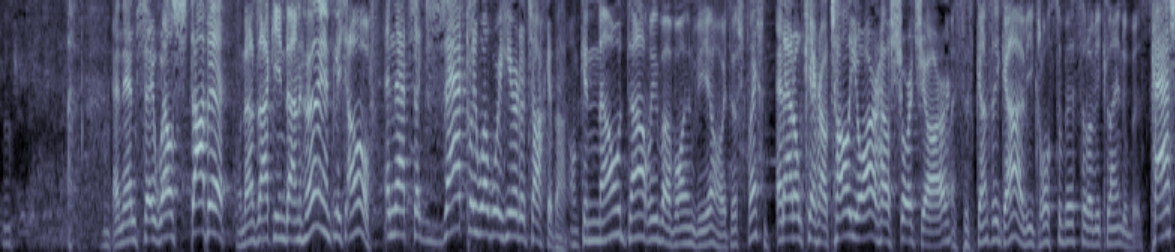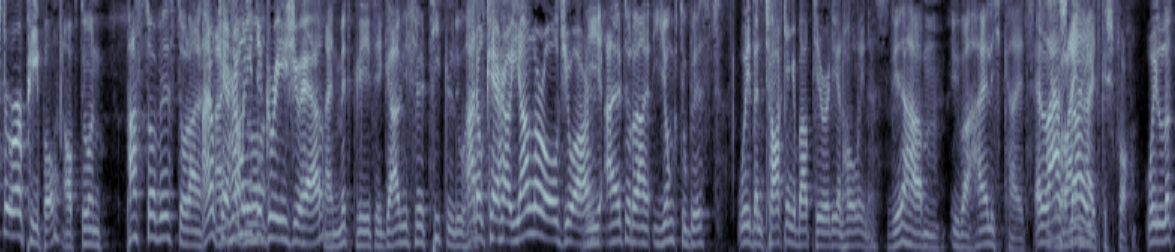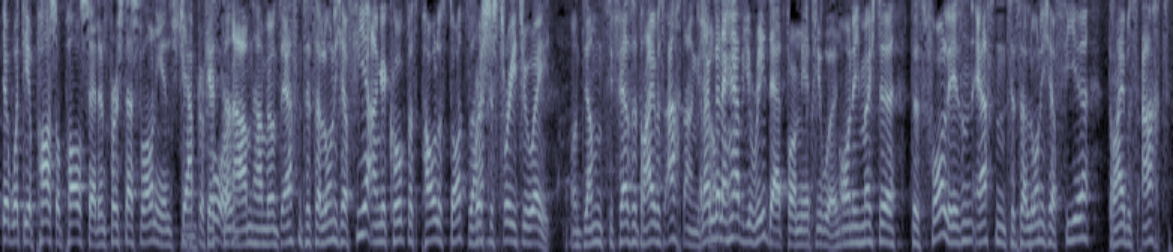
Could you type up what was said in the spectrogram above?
And then say, Well, stop it. Und dann sag ihnen, dann hör endlich auf. And that's exactly what we're here to talk about. Und genau darüber wollen wir heute sprechen. And I don't care how tall you are, how short you are, Es ist ganz egal, wie groß du bist oder wie klein du bist. pastor or people. Ob du ein Pastor bist oder I don't care how many degrees you have. ein Mitglied, egal wie viel Titel du I don't hast, care how young or old you are. wie alt oder jung du bist. We've been talking about purity and holiness. Wir haben über Heiligkeit und Reinheit gesprochen. We looked at what the apostle Paul said in 1 Thessalonians chapter Gestern 4, Abend haben wir uns 1. Thessalonicher 4 angeguckt, was Paulus dort sagt. verses 3 through 8. Und wir haben uns die Verse 3 bis 8 And I'm going angeschaut. to have you read that for me if you would. Und ich möchte das vorlesen. 1. Thessalonicher 4, 3 bis 8.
